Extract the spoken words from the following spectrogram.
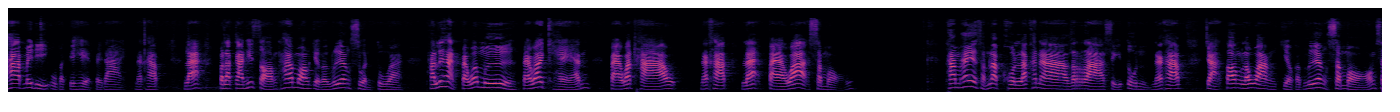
ภาพไม่ดีอุบัติเหตุไปได้นะครับ และประการที่ 2 ถ้ามองเกี่ยวกับเรื่องส่วนตัวพฤหัสแปลว่ามือ แปลว่าแขน แปลว่าเท้านะครับ และแปลว่าสมองทำให้สำหรับคนลัคนาราศีตุลนะครับ จะต้องระวังเกี่ยวกับเรื่องสมองส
